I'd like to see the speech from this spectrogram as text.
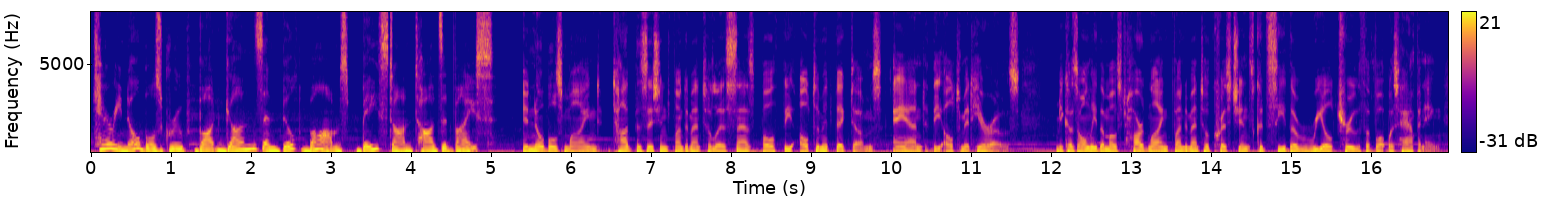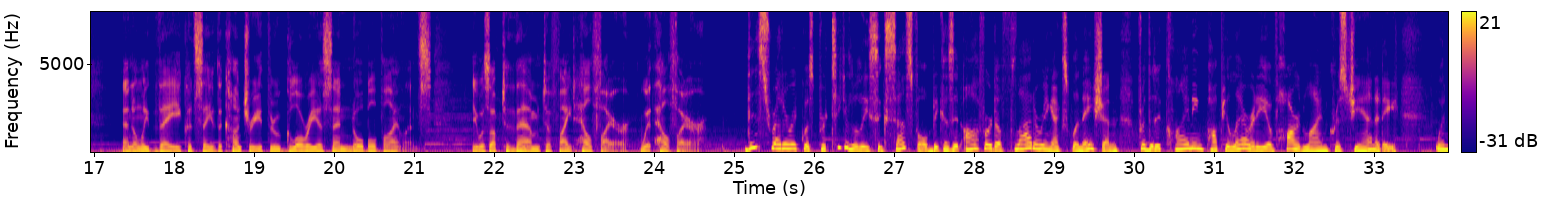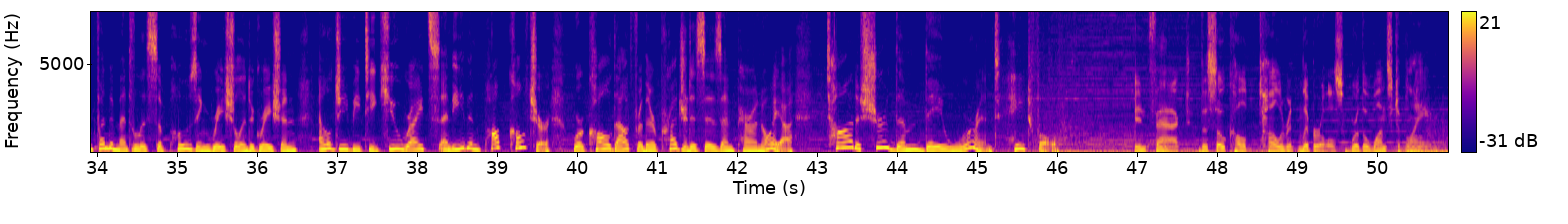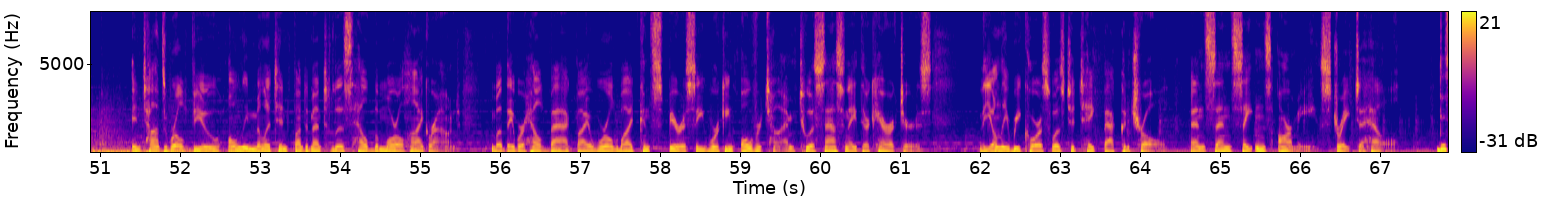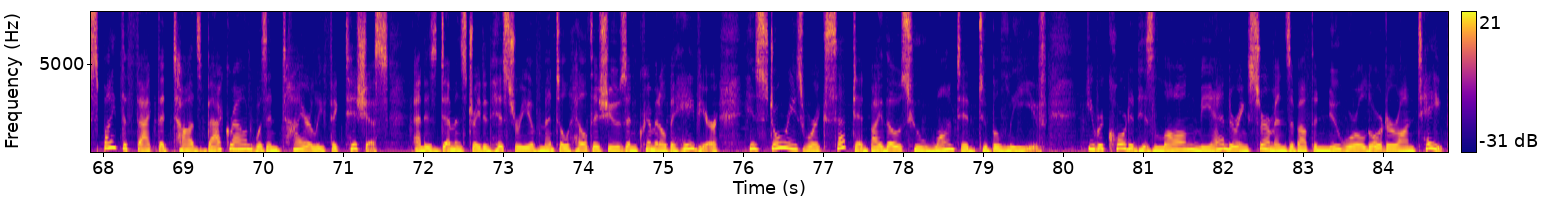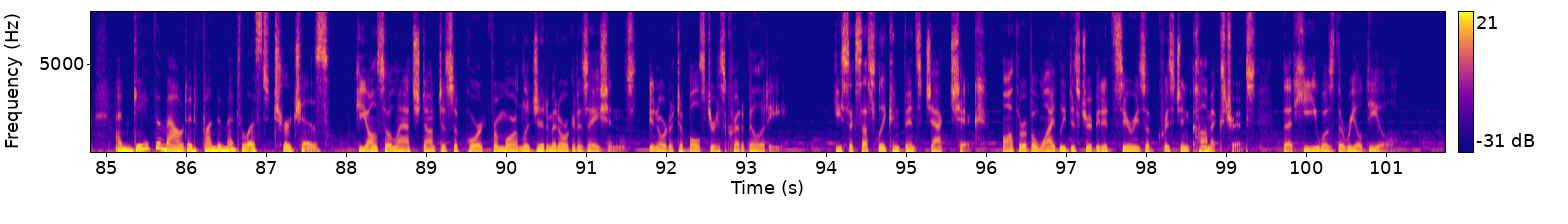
Kerry Noble's group bought guns and built bombs based on Todd's advice. In Noble's mind, Todd positioned fundamentalists as both the ultimate victims and the ultimate heroes, because only the most hardline fundamental Christians could see the real truth of what was happening and only they could save the country through glorious and noble violence. It was up to them to fight hellfire with hellfire. This rhetoric was particularly successful because it offered a flattering explanation for the declining popularity of hardline Christianity. When fundamentalists opposing racial integration, LGBTQ rights, and even pop culture were called out for their prejudices and paranoia, Todd assured them they weren't hateful. In fact, the so called tolerant liberals were the ones to blame. In Todd's worldview, only militant fundamentalists held the moral high ground, but they were held back by a worldwide conspiracy working overtime to assassinate their characters. The only recourse was to take back control and send Satan's army straight to hell. Despite the fact that Todd's background was entirely fictitious and his demonstrated history of mental health issues and criminal behavior, his stories were accepted by those who wanted to believe. He recorded his long, meandering sermons about the New World Order on tape and gave them out at fundamentalist churches. He also latched onto support from more legitimate organizations in order to bolster his credibility. He successfully convinced Jack Chick, author of a widely distributed series of Christian comic strips, that he was the real deal.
